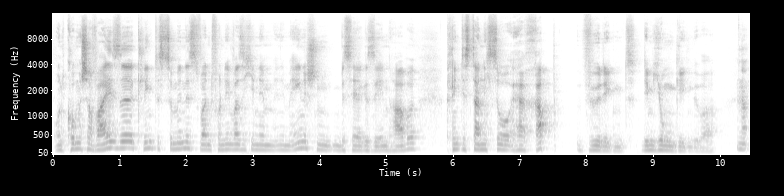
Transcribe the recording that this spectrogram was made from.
Und komischerweise klingt es zumindest von von dem, was ich in dem, in dem Englischen bisher gesehen habe, klingt es dann nicht so herabwürdigend dem Jungen gegenüber. Na.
